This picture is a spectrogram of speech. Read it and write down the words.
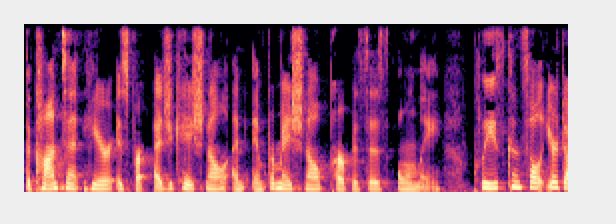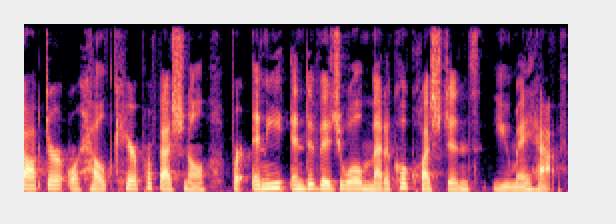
The content here is for educational and informational purposes only. Please consult your doctor or healthcare professional for any individual medical questions you may have.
